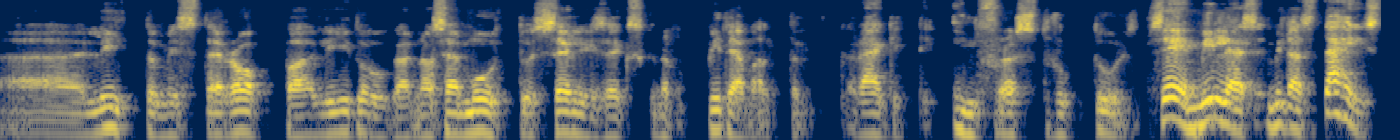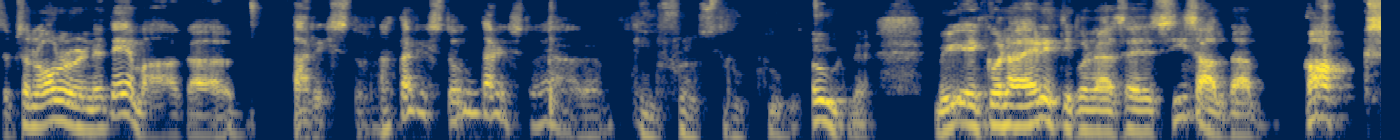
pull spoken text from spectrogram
äh, liitumist Euroopa Liiduga, no see muutus selliseks, noh, pidevalt räägiti infrastruktuurist, see, milles, mida see tähistab, see on oluline teema, aga taristu, noh taristu on taristu ja, aga infrastruktuur õudne. kuna eriti, kuna see sisaldab kaks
